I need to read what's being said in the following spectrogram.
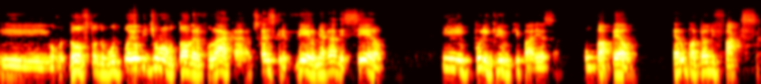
E o Rodolfo, todo mundo. Pô, eu pedi um autógrafo lá, cara. Os caras escreveram, me agradeceram. E, por incrível que pareça, um papel era um papel de fax.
